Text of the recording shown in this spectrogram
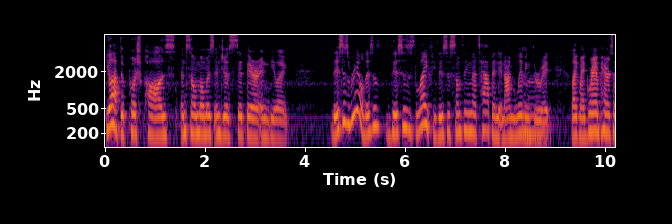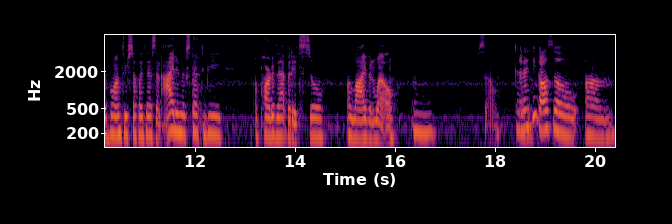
you'll have to push pause in some moments and just sit there and be like this is real. This is this is life. This is something that's happened and i'm living through it. Like my grandparents have gone through stuff like this and i didn't expect to be a part of that but it's still alive and well. So. And I think also, um,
